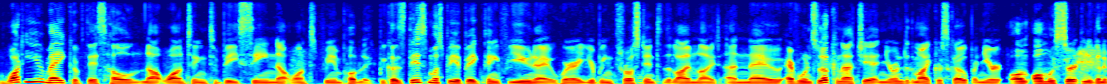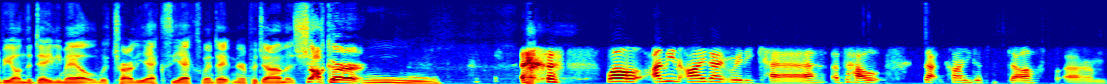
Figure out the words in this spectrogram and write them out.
what do you make of this whole not wanting to be seen, not wanting to be in public? Because this must be a big thing for you now, where you're being thrust into the limelight, and now everyone's looking at you, and you're under the microscope, and you're al- almost certainly going to be on the Daily Mail with Charli XCX went out in her pajamas. Shocker! Ooh. well, I mean, I don't really care about that kind of stuff. Um,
